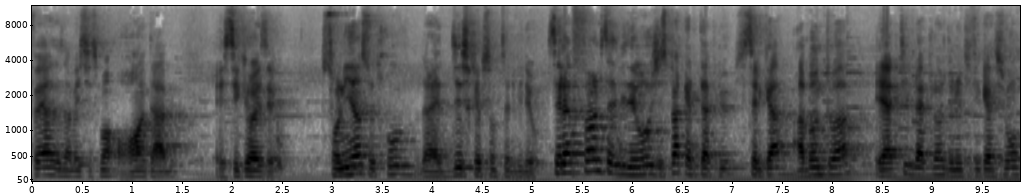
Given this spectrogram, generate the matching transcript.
faire des investissements rentables et sécurisés. Son lien se trouve dans la description de cette vidéo. C'est la fin de cette vidéo, j'espère qu'elle t'a plu. Si c'est le cas, abonne-toi et active la cloche de notification.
